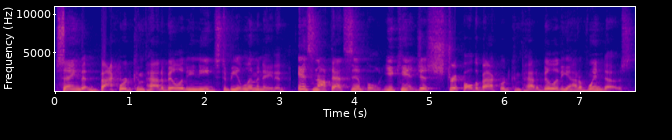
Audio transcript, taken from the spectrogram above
saying that backward compatibility needs to be eliminated. It's not that simple. You can't just strip all the backward compatibility out of Windows.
